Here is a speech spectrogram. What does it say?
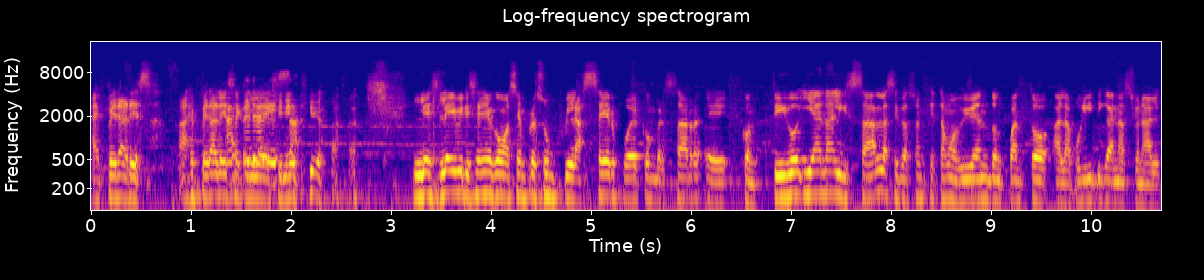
A esperar esa, a esperar esa que es la definitiva. Leslie Briseño, como siempre, es un placer poder conversar eh, contigo y analizar la situación que estamos viviendo en cuanto a la política nacional.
